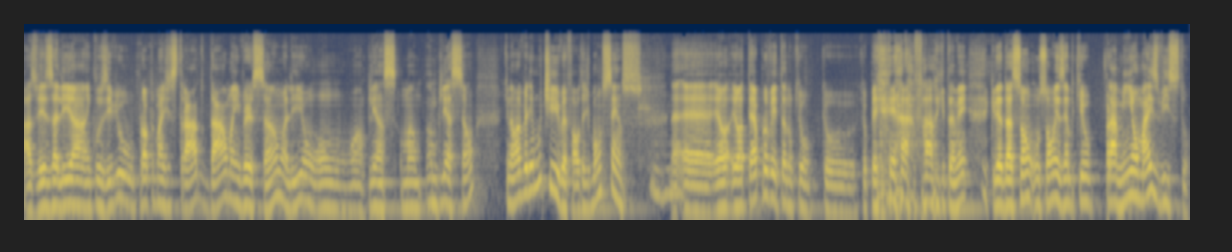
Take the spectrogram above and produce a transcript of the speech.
às vezes ali, a- inclusive, o próprio magistrado dá uma inversão ali, um, um- uma, ampliação, uma ampliação que não haveria motivo, é falta de bom senso. né? É, eu, eu até aproveitando que eu, que, eu, que eu peguei a fala aqui também, queria dar só um, só um exemplo que, para mim, é o mais visto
